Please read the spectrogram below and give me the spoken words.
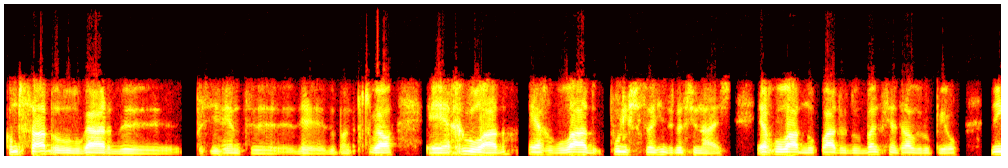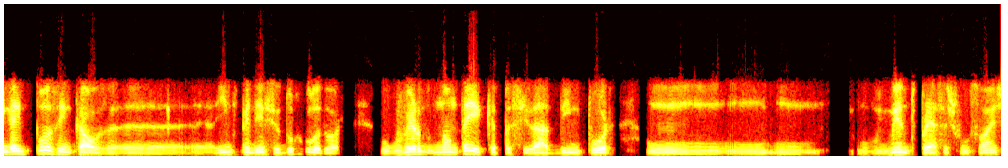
como sabe, o lugar de presidente de, do Banco de Portugal é regulado, é regulado por instituições internacionais, é regulado no quadro do Banco Central Europeu. Ninguém pôs em causa uh, a independência do regulador. O governo não tem a capacidade de impor um, um, movimento para essas funções,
